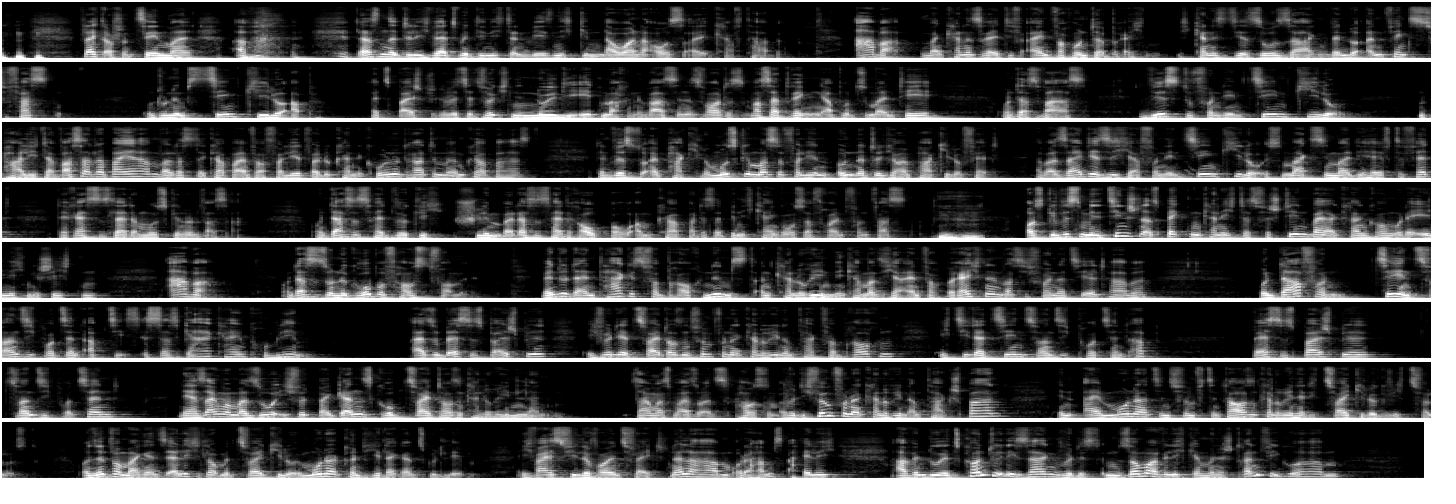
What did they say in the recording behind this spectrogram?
vielleicht auch schon zehnmal. Aber das sind natürlich Werte, mit denen ich dann wesentlich genauer eine Aussagekraft habe. Aber man kann es relativ einfach runterbrechen. Ich kann es dir so sagen, wenn du anfängst zu fasten und du nimmst 10 Kilo ab, als Beispiel, du willst jetzt wirklich eine Null-Diät machen, im wahrsten Sinne des Wortes, Wasser trinken, ab und zu mal einen Tee und das war's, wirst du von den 10 Kilo ein paar Liter Wasser dabei haben, weil das der Körper einfach verliert, weil du keine Kohlenhydrate mehr im Körper hast, dann wirst du ein paar Kilo Muskelmasse verlieren und natürlich auch ein paar Kilo Fett. Aber sei dir sicher, von den 10 Kilo ist maximal die Hälfte Fett, der Rest ist leider Muskeln und Wasser. Und das ist halt wirklich schlimm, weil das ist halt Raubbau am Körper. Deshalb bin ich kein großer Freund von Fasten. Mhm. Aus gewissen medizinischen Aspekten kann ich das verstehen bei Erkrankungen oder ähnlichen Geschichten. Aber, und das ist so eine grobe Faustformel, wenn du deinen Tagesverbrauch nimmst an Kalorien, den kann man sich ja einfach berechnen, was ich vorhin erzählt habe, und davon 10, 20 Prozent abziehst, ist das gar kein Problem. Also bestes Beispiel, ich würde jetzt 2500 Kalorien am Tag verbrauchen, ich ziehe da 10, 20 Prozent ab. Bestes Beispiel, 20 Prozent. Naja, sagen wir mal so, ich würde bei ganz grob 2000 Kalorien landen sagen wir es mal so als Hausnummer, würde ich 500 Kalorien am Tag sparen, in einem Monat sind es 15.000 Kalorien, hätte ich 2 Kilo Gewichtsverlust. Und sind wir mal ganz ehrlich, ich glaube, mit 2 Kilo im Monat könnte jeder ganz gut leben. Ich weiß, viele wollen es vielleicht schneller haben oder haben es eilig, aber wenn du jetzt kontinuierlich sagen würdest, im Sommer will ich gerne meine Strandfigur haben,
